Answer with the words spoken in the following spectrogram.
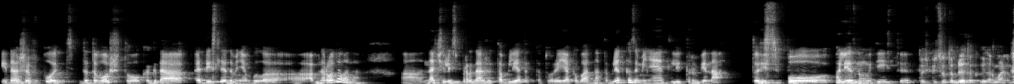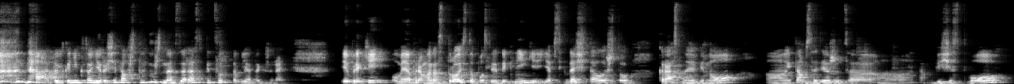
И даже вплоть до того, что когда это исследование было а, обнародовано, а, начались продажи таблеток, которые якобы одна таблетка заменяет литр вина. То есть по полезному действию. То есть 500 таблеток и нормально. Да, только никто не рассчитал, что нужно за раз 500 таблеток жрать. И прикинь, у меня прямо расстройство после этой книги. Я всегда считала, что красное вино, а, и там содержится а, там, вещество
